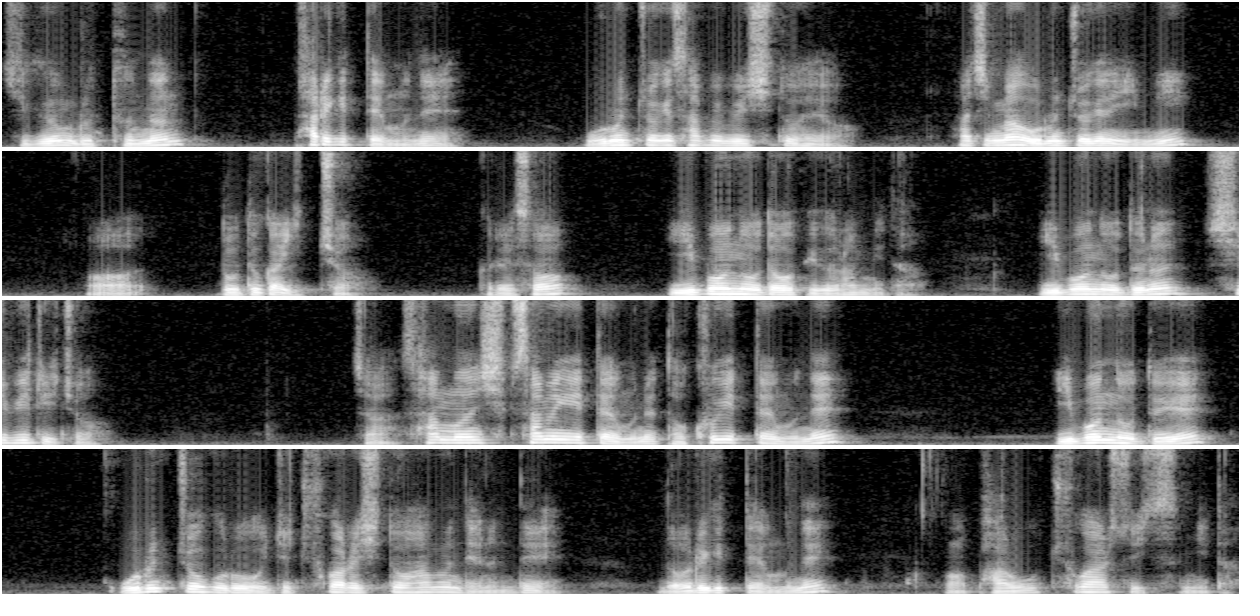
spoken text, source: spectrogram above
지금 루트는 8이기 때문에 오른쪽에 삽입을 시도해요. 하지만 오른쪽에는 이미 어, 노드가 있죠. 그래서 2번 노드하고 비교를 합니다. 2번 노드는 11이죠. 자, 3은 13이기 때문에 더 크기 때문에 2번 노드에 오른쪽으로 이제 추가를 시도하면 되는데 너르기 때문에 어, 바로 추가할 수 있습니다.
